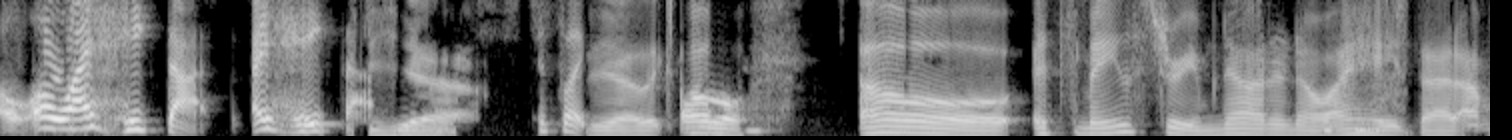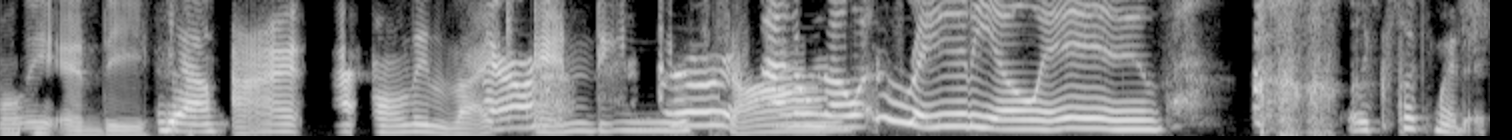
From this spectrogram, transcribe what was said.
oh, oh I hate that. I hate that. Yeah, It's like yeah. Like, oh, oh, it's mainstream. No, no, no. I hate that. I'm only indie. yeah. I I only like Uh, indie songs. I don't know what radio is. like suck my dick.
